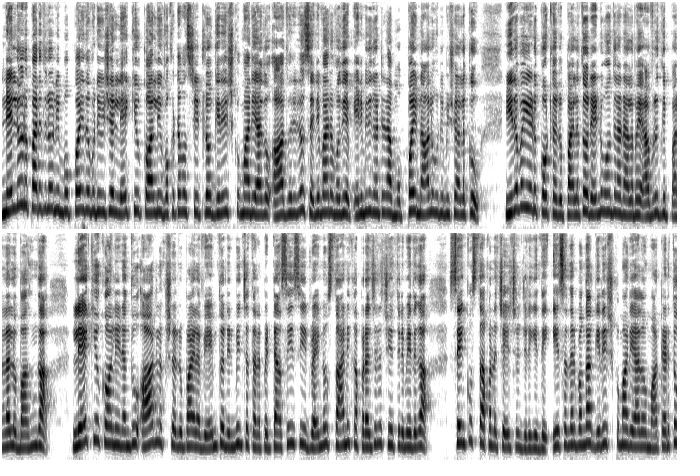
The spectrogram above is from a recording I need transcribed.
నెల్లూరు పరిధిలోని ముప్పై ఐదవ డివిజన్ లేక్యూ కాలనీ ఒకటవ స్ట్రీట్లో గిరీష్ కుమార్ యాదవ్ ఆధ్వర్యంలో శనివారం ఉదయం ఎనిమిది గంటల ముప్పై నాలుగు నిమిషాలకు ఇరవై ఏడు కోట్ల రూపాయలతో రెండు వందల నలభై అభివృద్ధి పనులలో భాగంగా లేక్యూ కాలనీ నందు ఆరు లక్షల రూపాయల వ్యయంతో నిర్మించ తలపెట్టిన సీసీ డ్రైన్ను స్థానిక ప్రజల చేతుల మీదుగా శంకుస్థాపన చేయించడం జరిగింది. ఈ సందర్భంగా గిరీష్ కుమార్ యాదవ్ మాట్లాడుతూ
